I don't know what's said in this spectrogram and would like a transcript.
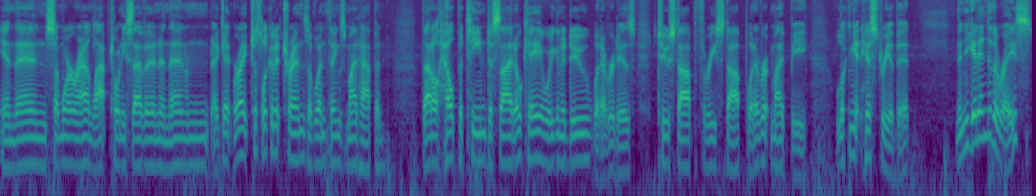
and then somewhere around lap 27, and then again, right, just looking at trends of when things might happen. That'll help a team decide okay, are we going to do whatever it is, two stop, three stop, whatever it might be, looking at history a bit then you get into the race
